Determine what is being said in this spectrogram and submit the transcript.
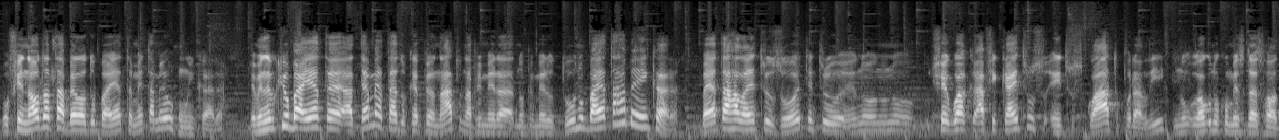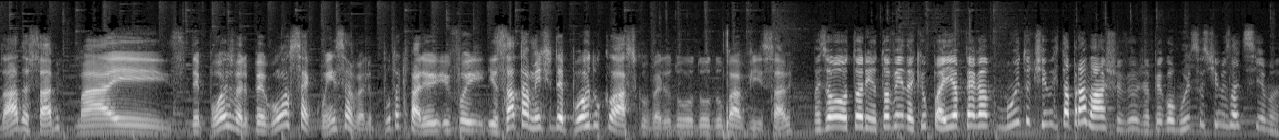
O final da tabela do Bahia também tá meio ruim, cara. Eu me lembro que o Bahia, até, até a metade do campeonato, na primeira, no primeiro turno, o Bahia tava bem, cara. O Bahia tava lá entre os oito, entre o- no- no- no- chegou a, a ficar entre os, entre os quatro por ali, no- logo no começo das rodadas, sabe? Mas depois, velho, pegou uma sequência, velho. Puta que pariu. E foi exatamente depois do clássico, velho, do, do, do Bavi, sabe? Mas, ô, ô Torinho, eu tô vendo aqui, o Bahia pega muito time que tá pra baixo, viu? Já pegou muitos dos times lá de cima.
